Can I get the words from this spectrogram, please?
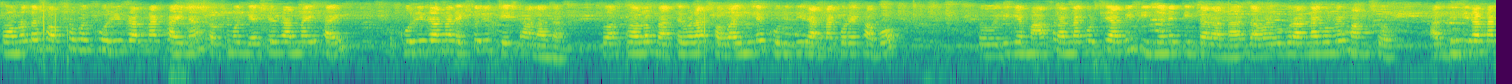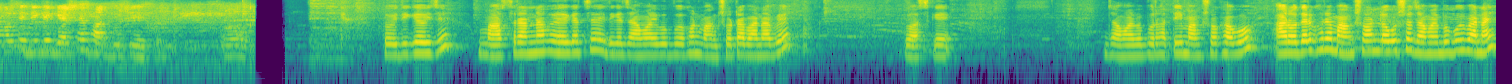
তো আমরা তো সবসময় খড়ির রান্না খাই না, সবসময় গ্যাসের রান্নাই খাই। খড়ির রান্নার অ্যাকচুয়ালি টেস্ট আলাদা। তো আজকে ভাবলাম রাত্রেবেলা সবাই মিলে খড়ি দিয়ে রান্না করে খাব। তো ওইদিকে মাছ রান্না করছি আমি তিনজনের তিনটা রান্না। আর জামাইবাবু রান্না করবে মাংস। আর দিদি রান্না করছে এদিকে গ্যাসে ভাত বসিয়েছে। তো ওইদিকে ওই যে মাছ রান্না হয়ে গেছে। এদিকে জামাইবাবু এখন মাংসটা বানাবে। তো আজকে জামাইবাবুর হাতেই মাংস খাব। আর ওদের ঘরে মাংস আনলে অবশ্য জামাইবাবুই বানায়।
